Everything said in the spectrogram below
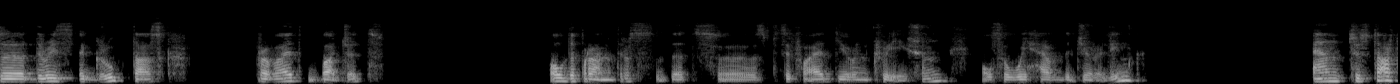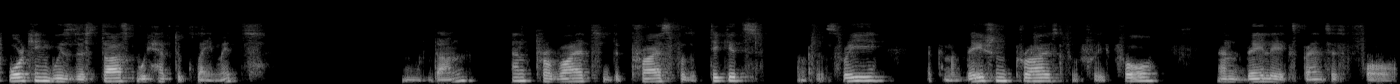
uh, there is a group task provide budget all the parameters that uh, specified during creation. Also, we have the Jira link. And to start working with this task, we have to claim it. Done. And provide the price for the tickets, one, two, three, accommodation price, two, three, four, and daily expenses for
